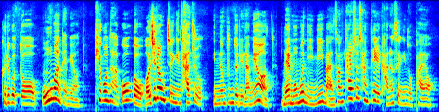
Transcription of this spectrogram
그리고 또 오후만 되면 피곤하고 또 어지럼증이 자주 있는 분들이라면 내 몸은 이미 만성 탈수 상태일 가능성이 높아요.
